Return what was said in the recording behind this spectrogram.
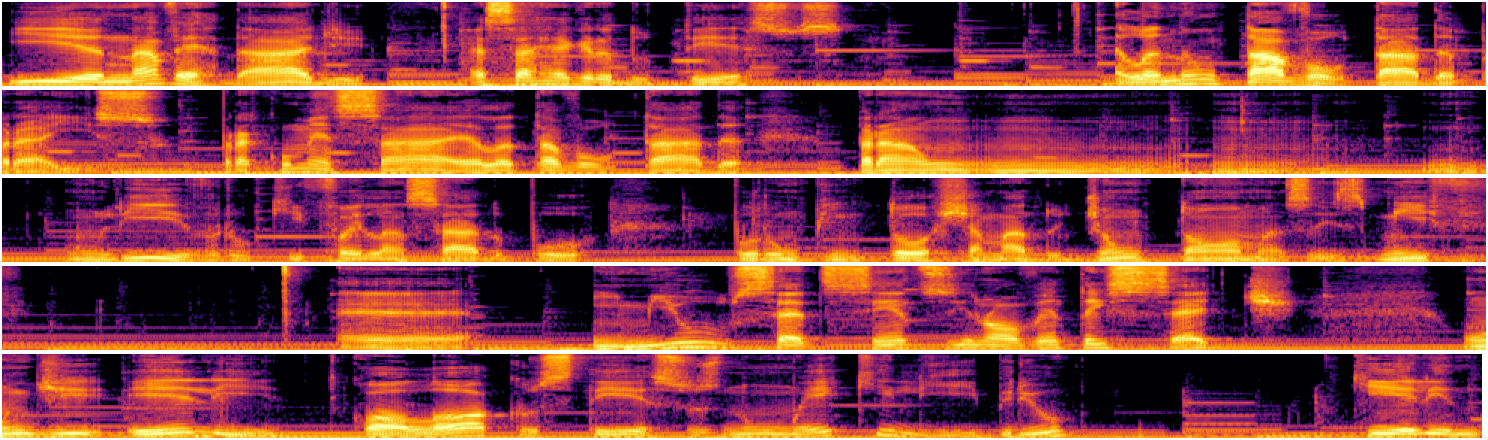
E na verdade, essa regra do terços, ela não está voltada para isso. Para começar, ela está voltada para um, um, um, um, livro que foi lançado por, por um pintor chamado John Thomas Smith é, em 1797, onde ele coloca os textos num equilíbrio que ele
